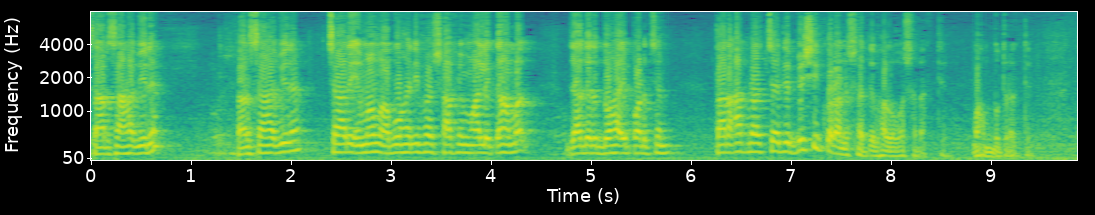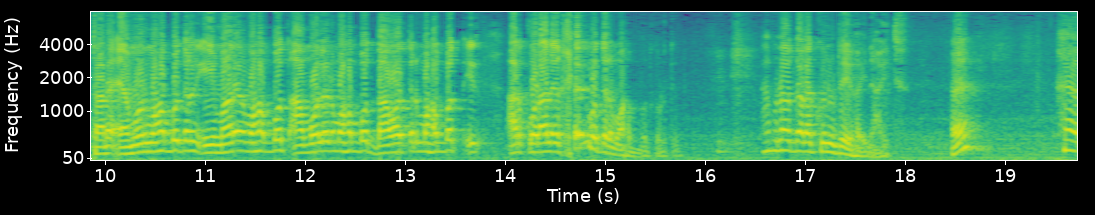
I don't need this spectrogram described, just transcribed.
সার সাহাবিরা? তার সাহাবিরা? চার ইমাম আবু হানিফা, শাফি, মালিক, আহমদ, যাদের দোহাই পড়ছেন, তারা আপনার চাইতে বেশি কোরআনের সাথে ভালোবাসা রাখতেন, মহব্বত রাখতেন। তারা এমন মহব্বত ইমানের মহব্বত, আমলের মহব্বত, দাওয়াতের মহব্বত আর কোরআনের খেদমতের মহব্বত করতেন। আপনার দ্বারা কোনটাই হয় না, হয়তো। হ্যাঁ? হ্যাঁ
